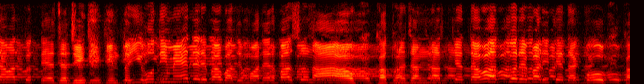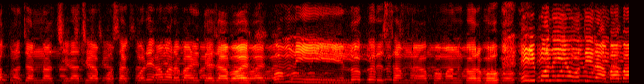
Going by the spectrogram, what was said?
দাওয়াত করতে এসেছি। কিন্তু ইহুদি মেয়েদের বাবা যে মনের বাসনাও খাতুনে জান্নাতকে দাওয়াত করে বাড়িতে থাকব। খাতুনে জান্নাত ছিঁড়া ছিঁড়া পোশাক পরে আমার বাড়িতে যাব। অমনি লোকের সামনে অপমান করব। এই বলে ইহুদিরা বাবা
